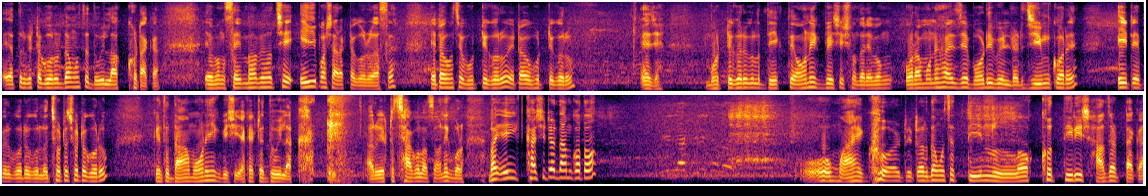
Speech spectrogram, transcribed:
এতটুকু একটা গরুর দাম হচ্ছে দুই লক্ষ টাকা। এবং সেমভাবে হচ্ছে এই পাশে আর একটা গরু আছে। এটাও হচ্ছে ভুট্টি গরু, এটাও ভুট্টি গরু। এই যে, ভুট্টি গরুগুলো দেখতে অনেক বেশি সুন্দর এবং ওরা মনে হয় যে বডি বিল্ডার জিম করে এই টাইপের গরুগুলো, ছোট ছোট গরু, কিন্তু দাম অনেক বেশি, এক একটা দুই লাখ। আর একটা ছাগল আছে, অনেক বড়। ভাই, এই খাসিটার দাম কত? ও মাই গড এটার দাম হচ্ছে তিন লক্ষ তিরিশ হাজার টাকা।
